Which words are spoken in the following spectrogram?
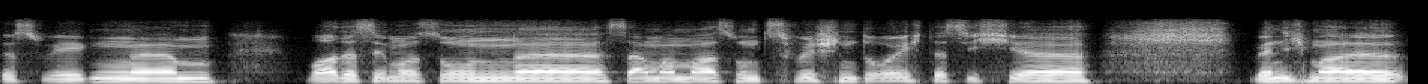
Deswegen ähm, war das immer so ein, äh, sagen wir mal, so ein Zwischendurch, dass ich, äh, wenn ich mal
